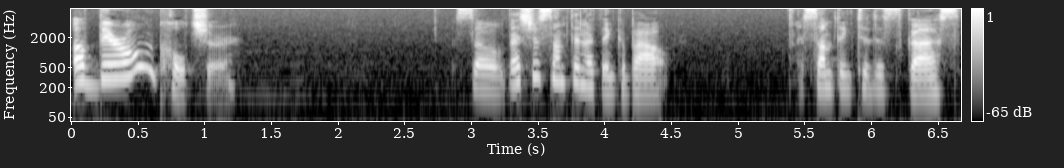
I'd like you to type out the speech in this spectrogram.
of their own culture. So that's just something to think about something to discuss,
